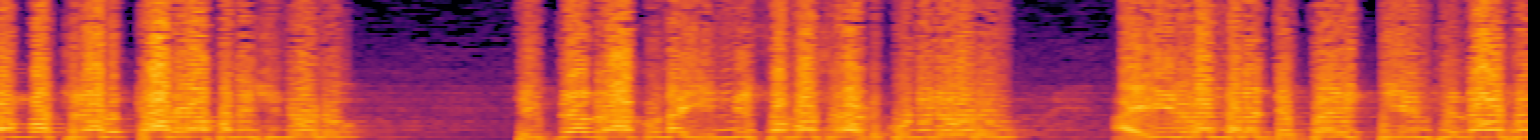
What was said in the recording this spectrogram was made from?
సంవత్సరాలు కాలయాపన వేసింది ట్రిబ్యునల్ రాకుండా ఇన్ని సంవత్సరాలు అడ్డుకున్నది ఎవరు? ఐదు వందల డెబ్బై టీఎంసీలు రావాల్సిన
